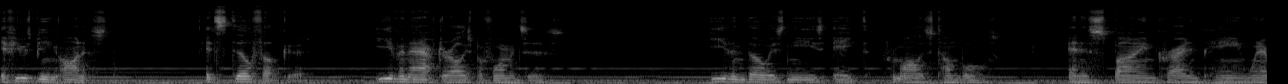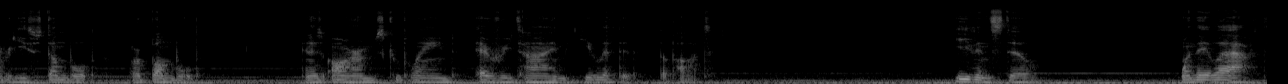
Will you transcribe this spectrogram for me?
If he was being honest, it still felt good, even after all these performances. Even though his knees ached from all his tumbles, and his spine cried in pain whenever he stumbled or bumbled, and his arms complained every time he lifted the pot. Even still, when they laughed,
